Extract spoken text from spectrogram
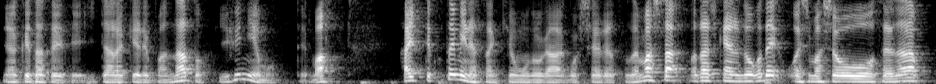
役立てていただければなというふうに思ってます。はい。ってことで皆さん今日も動画ご視聴ありがとうございました。また次回の動画でお会いしましょう。さよなら。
